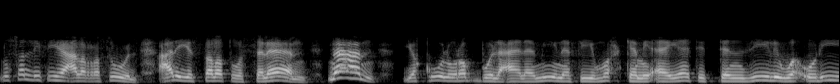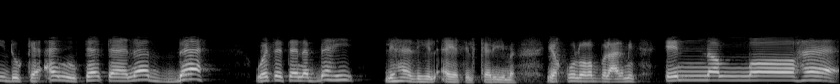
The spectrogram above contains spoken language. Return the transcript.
نصلي فيه على الرسول عليه الصلاة والسلام؟ نعم يقول رب العالمين في محكم آيات التنزيل وأريدك أن تتنبه وتتنبهي لهذه الآية الكريمة. يقول رب العالمين إن الله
